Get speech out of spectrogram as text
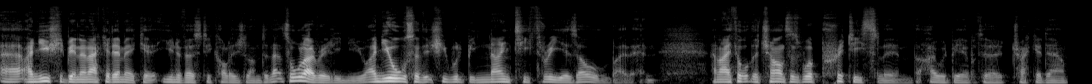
Uh, I knew she'd been an academic at University College London. That's all I really knew. I knew also that she would be 93 years old by then. And I thought the chances were pretty slim that I would be able to track her down.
